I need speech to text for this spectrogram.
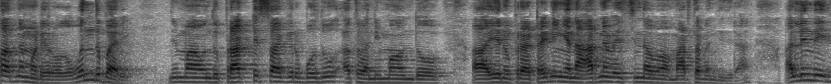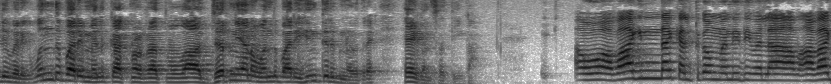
ಸಾಧನೆ ಮಾಡಿರುವಾಗ ಒಂದು ಬಾರಿ ನಿಮ್ಮ ಒಂದು ಪ್ರಾಕ್ಟೀಸ್ ಆಗಿರ್ಬೋದು ಅಥವಾ ನಿಮ್ಮ ಒಂದು ಏನು ಪ್ರ ಟ್ರೈನಿಂಗನ್ನು ಆರನೇ ವಯಸ್ಸಿಂದ ಮಾಡ್ತಾ ಬಂದಿದ್ದೀರಾ? ಅಲ್ಲಿಂದ ಇಲ್ಲಿವರೆಗೆ ಒಂದು ಬಾರಿ ಮೆಲ್ಕು ಹಾಕಿ ನೋಡ್ರೆ ಅಥವಾ ಆ ಜರ್ನಿಯನ್ನು ಒಂದು ಬಾರಿ ಹಿಂತಿರುಗಿ ನೋಡಿದ್ರೆ ಹೇಗೆ ಅನ್ಸುತ್ತೆ ಈಗ? ಅವು ಅವಾಗಿಂದ ಕಲ್ತ್ಕೊಂಡ್ ಬಂದಿದೀವಲ್ಲ ಅವ್- ಅವಾಗ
